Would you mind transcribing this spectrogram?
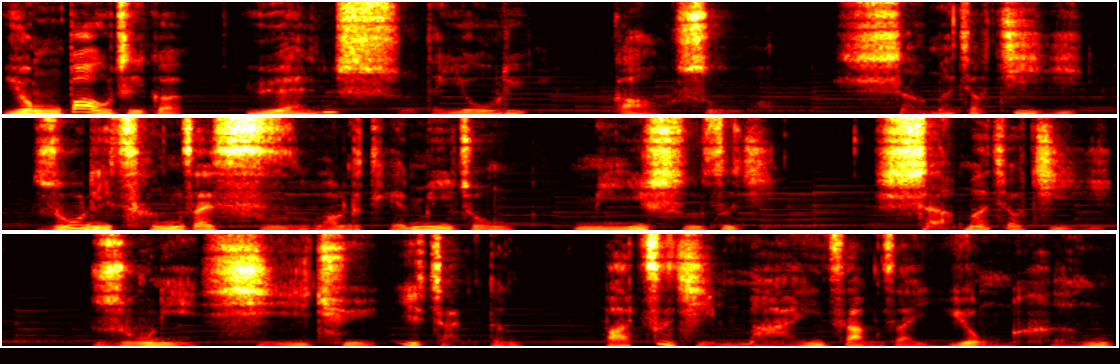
拥抱这个。原始的忧虑，告诉我什么叫记忆。如你曾在死亡的甜蜜中迷失自己，什么叫记忆？如你熄去一盏灯，把自己埋葬在永恒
